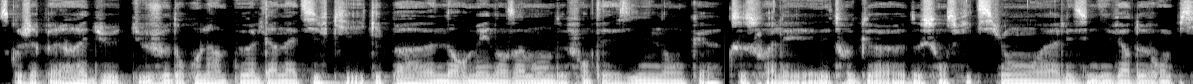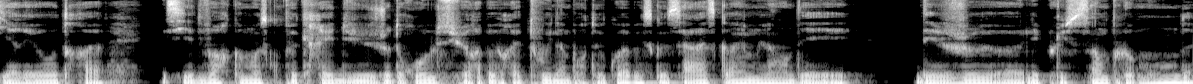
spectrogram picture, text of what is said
ce que j'appellerais du, du, jeu de rôle un peu alternatif qui, qui est pas normé dans un monde de fantasy, donc que ce soit les, les trucs de science-fiction, les univers de vampires et autres, essayer de voir comment est-ce qu'on peut créer du jeu de rôle sur à peu près tout et n'importe quoi, parce que ça reste quand même l'un des, des jeux les plus simples au monde,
